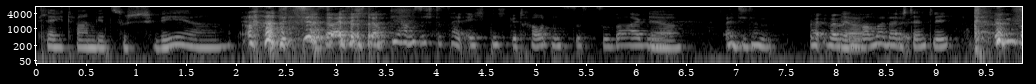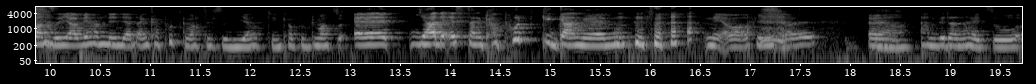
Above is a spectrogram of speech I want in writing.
vielleicht waren wir zu schwer. Beziehungsweise, ich glaube, die haben sich das halt echt nicht getraut, uns das zu sagen. Ja, Weil die dann, weil weil meine ja Mama dann verständlich. irgendwann so, ja, wir haben den ja dann kaputt gemacht. Ich so, wie, ihr habt den kaputt gemacht? So, äh, ja, der ist dann kaputt gegangen. nee, aber auf jeden Fall ähm, Ja. haben wir dann halt so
